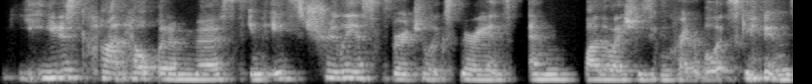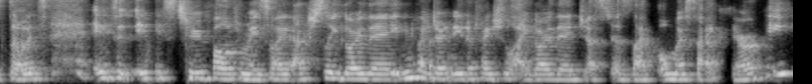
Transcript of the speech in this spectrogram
you just can't help but immerse in. It's truly a spiritual experience. And by the way, she's incredible at skin. So it's it's it's twofold for me. So I actually go there, even if I don't need a facial, I go there just as like almost like therapy.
